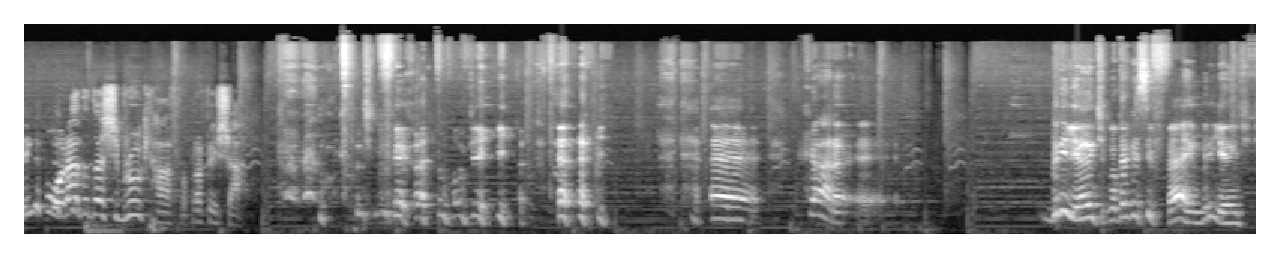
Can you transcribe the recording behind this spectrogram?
Temporada do Ashbrook, Rafa, pra fechar. motor de Ferrari e uma belina. Peraí. É, cara, é... Brilhante, porque eu quero que esse ferre, brilhante.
